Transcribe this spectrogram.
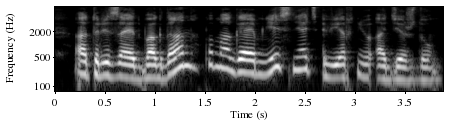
— отрезает Богдан, помогая мне снять верхнюю одежду.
